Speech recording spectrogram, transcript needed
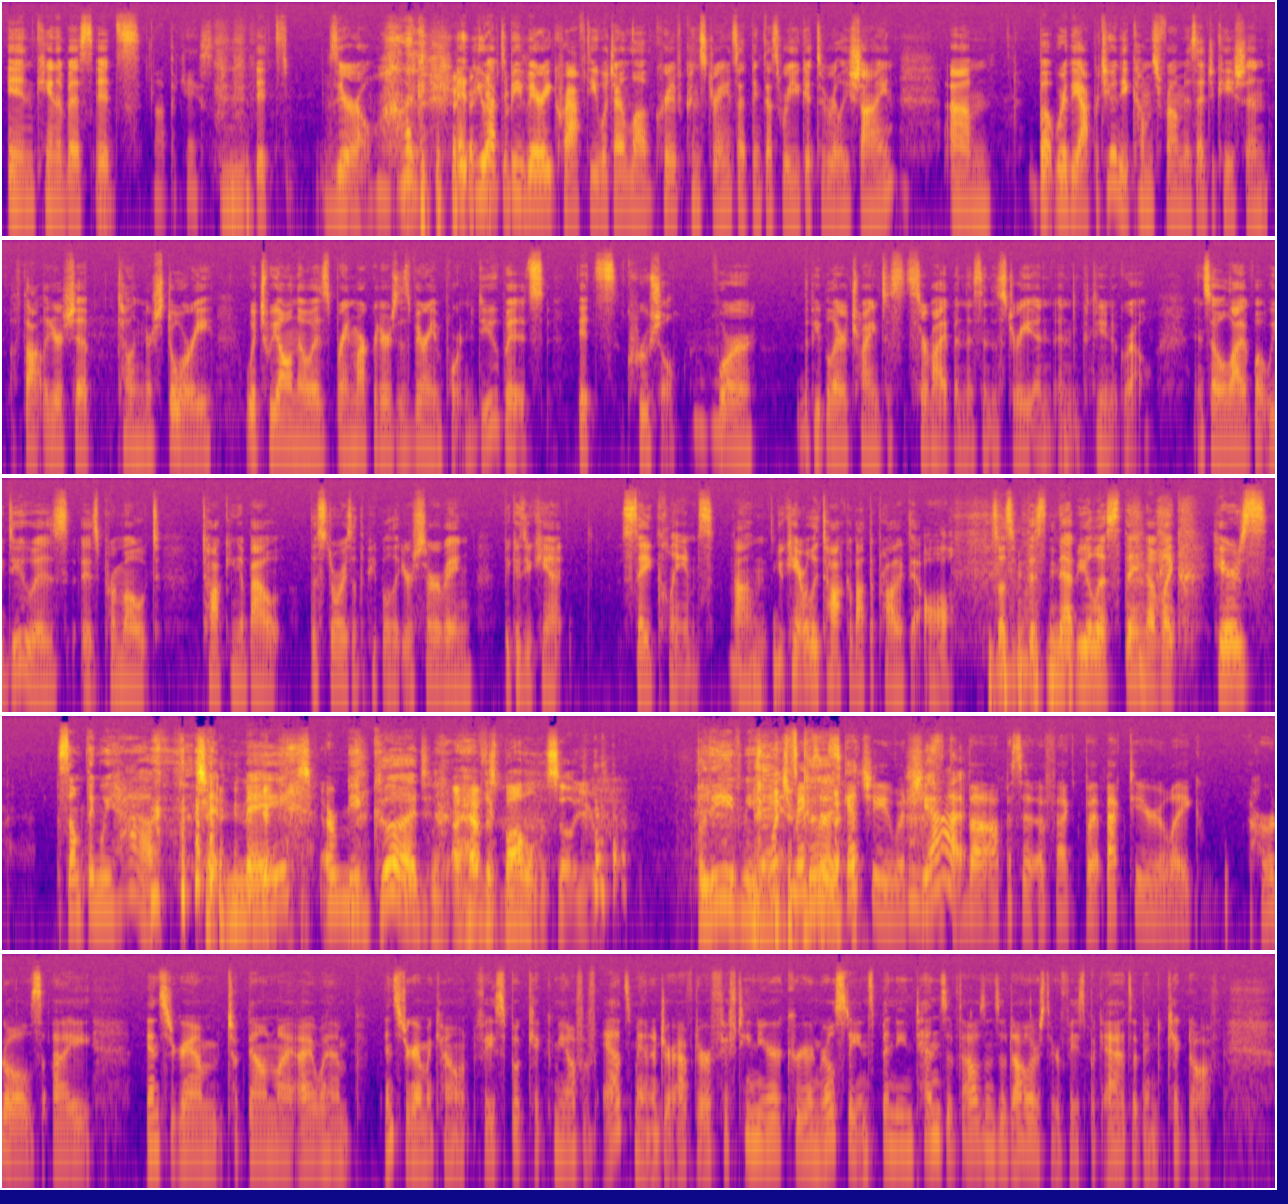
In cannabis, it's Not the case. it's zero. like it, you have to be very crafty, which I love. Creative constraints. I think that's where you get to really shine. Um, but where the opportunity comes from is education, thought leadership, telling your story, which we all know as brand marketers is very important to do, but it's it's crucial for the people that are trying to survive in this industry and, and continue to grow. And so a lot of what we do is is promote talking about the stories of the people that you're serving because you can't say claims. Um, you can't really talk about the product at all. So it's this nebulous thing of like, here's something we have that may be good. Like, I have this bottle to sell you. Believe me, which it's makes good. it sketchy, which Yeah. is the opposite effect. But back to your like hurdles, I Instagram took down my Iowa Hemp Instagram account. Facebook kicked me off of Ads Manager after a 15 year career in real estate and spending tens of thousands of dollars through Facebook ads. I've been kicked off.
